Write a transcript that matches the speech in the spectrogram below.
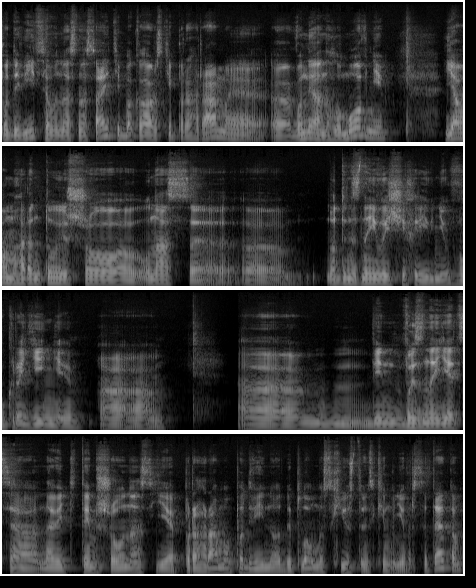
Подивіться у нас на сайті бакалаврські програми. Е, Вони англомовні. Я вам гарантую, що у нас е, е, один з найвищих рівнів в Україні. Він визнається навіть тим, що у нас є програма подвійного диплому з Х'юстонським університетом.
